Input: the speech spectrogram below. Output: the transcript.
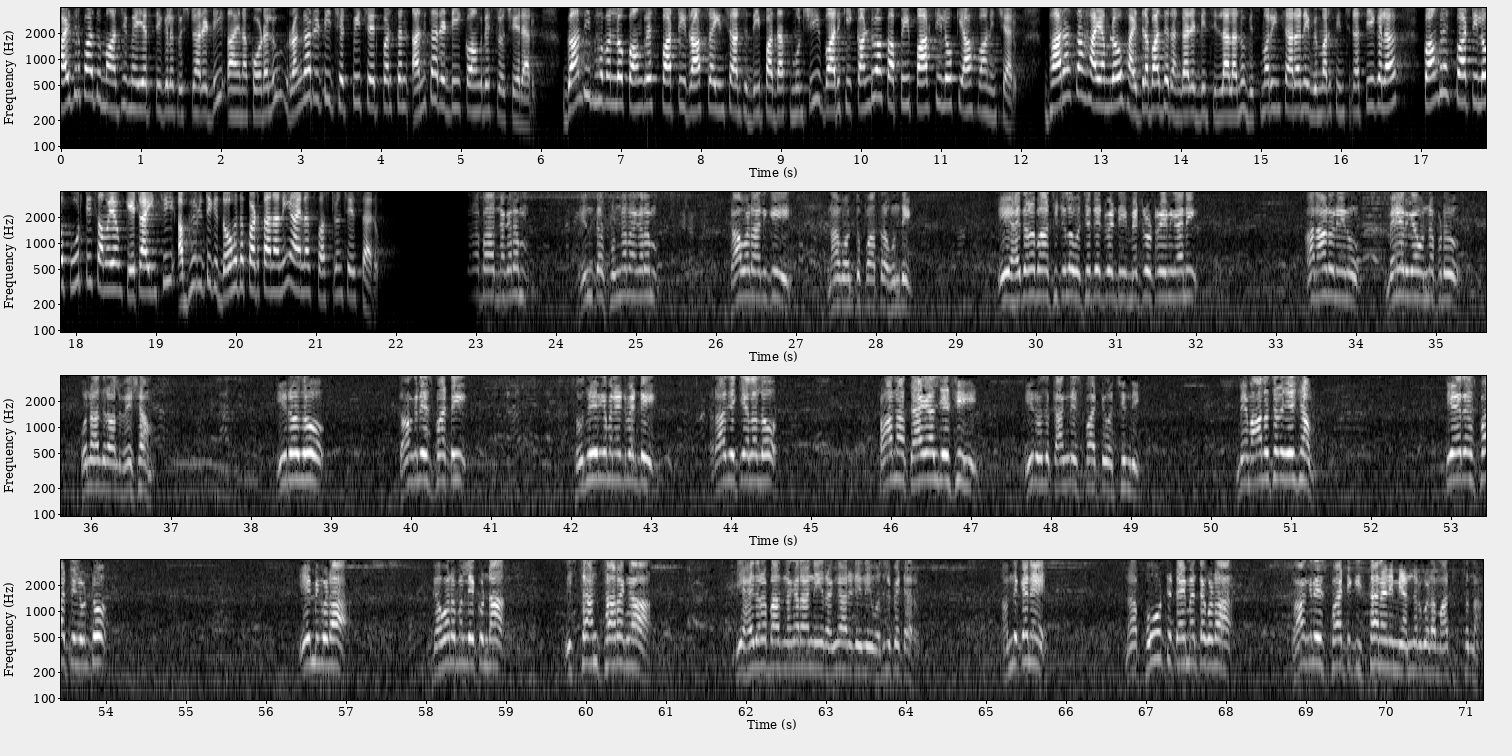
హైదరాబాద్ మాజీ మేయర్ తిగల కృష్ణారెడ్డి ఆయన కోడలు రంగారెడ్డి జెడ్పీ చైర్పర్సన్ అనితారెడ్డి కాంగ్రెస్లో చేరారు. గాంధీ భవన్లో కాంగ్రెస్ పార్టీ రాష్ట్ర ఇన్ఛార్జ్ దీపాదాస్ మున్షి వారికి కండువా కప్పి పార్టీలోకి ఆహ్వానించారు. భారాసా హయాంలో హైదరాబాద్ రంగారెడ్డి జిల్లాలను విస్మరించారని విమర్శించిన తీగల కాంగ్రెస్ పార్టీలో పూర్తి సమయం కేటాయించి అభివృద్ధికి దోహదపడతానని ఆయన స్పష్టం చేశారు. హైదరాబాద్ నగరం ఇంత సుందర నగరం కావడానికి నా వంతు పాత్ర ఉంది. ఈ హైదరాబాద్ సిటీలో వచ్చేటటువంటి మెట్రో ట్రైన్ కానీ ఆనాడు నేను మేయర్గా ఉన్నప్పుడు పునాదిరాలు వేశాం. ఈరోజు కాంగ్రెస్ పార్టీ సుదీర్ఘమైనటువంటి రాజకీయాలలో ప్రాణ త్యాగాలు చేసి ఈరోజు కాంగ్రెస్ పార్టీ వచ్చింది. మేము ఆలోచన చేశాం. టీఆర్ఎస్ పార్టీలు ఉంటూ ఏమి కూడా గౌరవం లేకుండా ఇష్టానుసారంగా ఈ హైదరాబాద్ నగరాన్ని రంగారెడ్డిని వదిలిపెట్టారు. అందుకనే నా పూర్తి టైం అంతా కూడా కాంగ్రెస్ పార్టీకి ఇస్తానని మీ అందరూ కూడా మాటిస్తున్నా.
